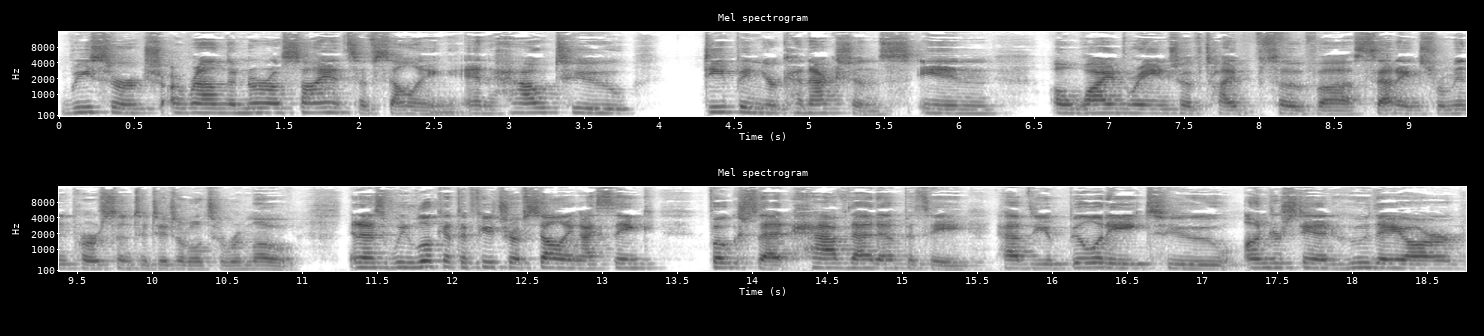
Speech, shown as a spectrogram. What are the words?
research around the neuroscience of selling and how to deepen your connections in a wide range of types of uh, settings from in person to digital to remote. And as we look at the future of selling, I think folks that have that empathy have the ability to understand who they are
